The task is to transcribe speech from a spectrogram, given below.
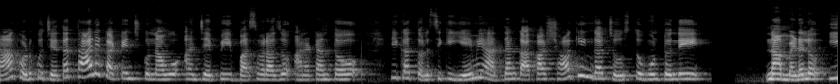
నా కొడుకు చేత తాలి కట్టించుకున్నావు అని చెప్పి బసవరాజు అనటంతో ఇక తులసికి ఏమీ అర్థం కాక షాకింగ్గా చూస్తూ ఉంటుంది. నా మెడలో ఈ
